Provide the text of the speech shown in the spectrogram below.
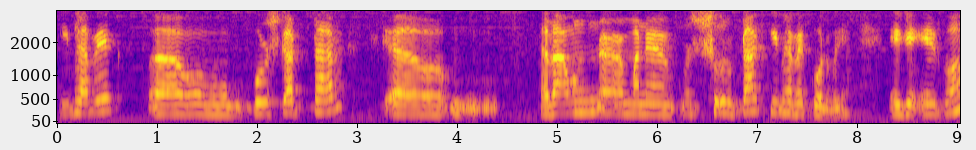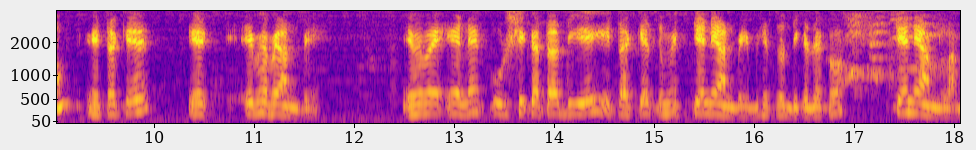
কীভাবে পুরস্কারটার রাউন্ড মানে শুরুটা কীভাবে করবে। এই যে এরকম এটাকে এভাবে আনবে। এভাবে এনে কুর্সি কাটা দিয়ে এটাকে তুমি টেনে আনবে ভেতর দিকে, দেখো। টেনে আনলাম।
